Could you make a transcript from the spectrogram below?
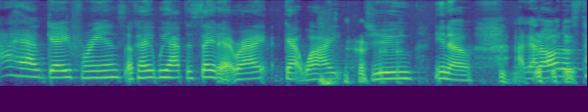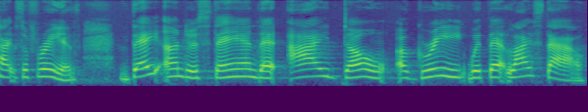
I have gay friends, okay? We have to say that, right? Got white, Jew, you know, I got all those types of friends. They understand that I don't agree with that lifestyle.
